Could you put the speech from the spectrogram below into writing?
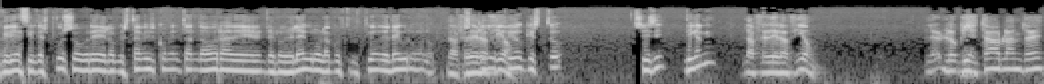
quería decir. Después sobre lo que estabais comentando ahora de, de lo del euro, la construcción del euro, bueno, La es que yo federación. creo que esto... Sí, sí, dígame. La federación. Lo que se está hablando es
